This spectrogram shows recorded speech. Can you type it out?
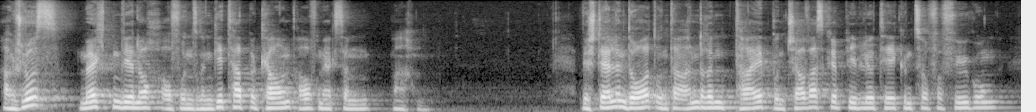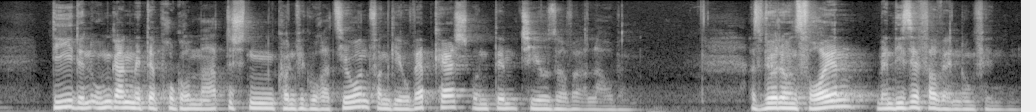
Am Schluss möchten wir noch auf unseren GitHub-Account aufmerksam machen. Wir stellen dort unter anderem Type- und JavaScript-Bibliotheken zur Verfügung, die den Umgang mit der programmatischen Konfiguration von GeoWebCache und dem GeoServer erlauben. Es würde uns freuen, wenn diese Verwendung finden.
